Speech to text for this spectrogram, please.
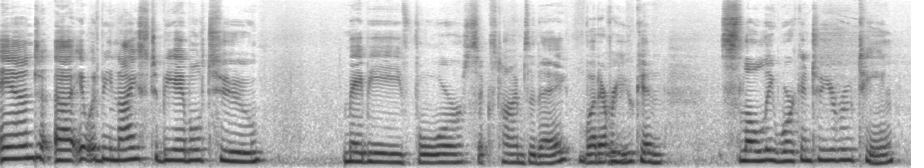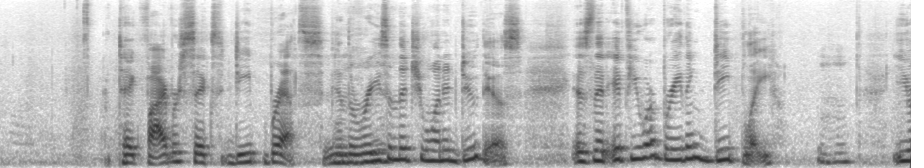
And uh, it would be nice to be able to maybe four, six times a day, whatever you can slowly work into your routine. Take five or six deep breaths. And the reason that you want to do this is that if you are breathing deeply, you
